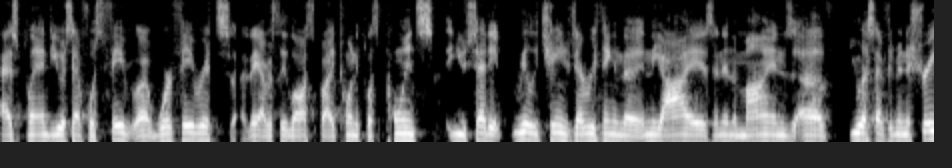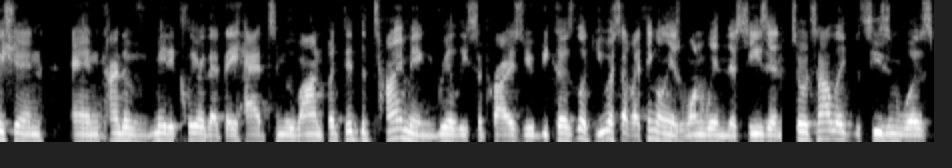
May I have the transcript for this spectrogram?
as planned. USF was fav- uh, were favorites. They obviously lost by 20 plus points. You said it really changed everything in the in the eyes and in the minds of USF administration and kind of made it clear that they had to move on. But did the timing really surprise you? Because look, USF I think only has one win this season, so it's not like the season was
